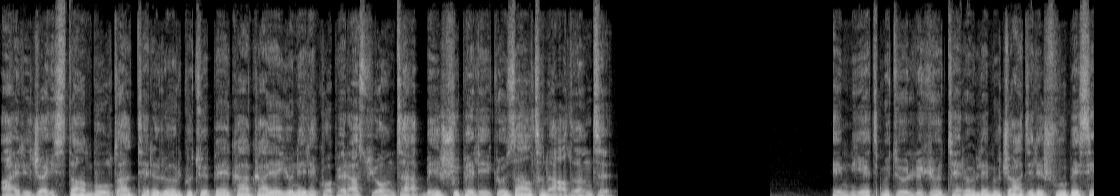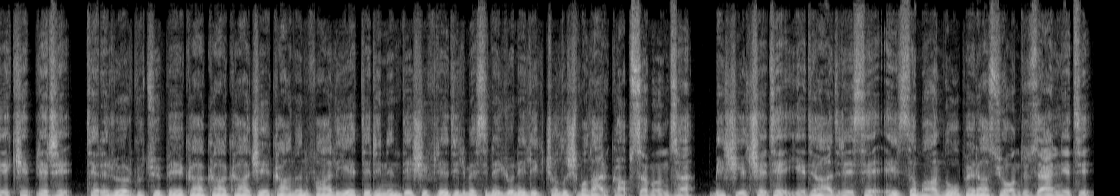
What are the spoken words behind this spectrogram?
Ayrıca İstanbul'da terör örgütü PKK'ya yönelik operasyonda 5 şüpheli gözaltına alındı. Emniyet Müdürlüğü Terörle Mücadele Şubesi ekipleri, terör örgütü PKK-KCK'nın faaliyetlerinin deşifre edilmesine yönelik çalışmalar kapsamında 5 ilçede 7 adrese eş zamanlı operasyon düzenledi.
